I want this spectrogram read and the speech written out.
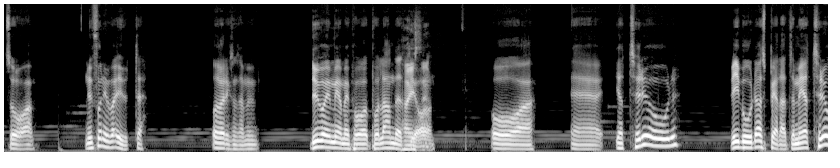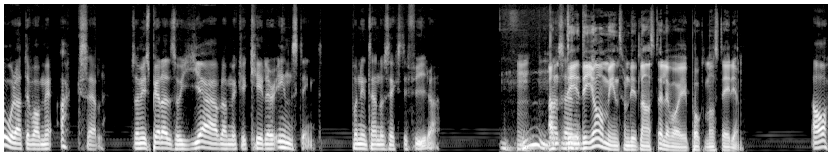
Så nu får ni vara ute. Och det var liksom så här, men, du var ju med mig på, på landet. Ja. Johan. Och eh, jag tror, vi borde ha spelat det, men jag tror att det var med Axel. Som vi spelade så jävla mycket Killer Instinct på Nintendo 64. Mm. Alltså- det, det jag minns från ditt landställe var ju Pokémon Stadium. Ja,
